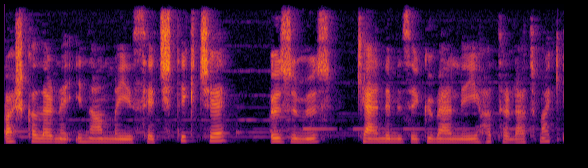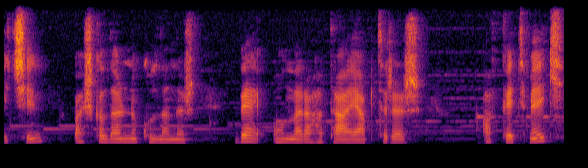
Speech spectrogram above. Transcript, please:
başkalarına inanmayı seçtikçe özümüz kendimize güvenmeyi hatırlatmak için başkalarını kullanır ve onlara hata yaptırır. Affetmek,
